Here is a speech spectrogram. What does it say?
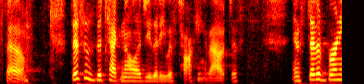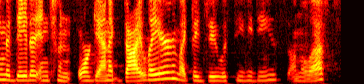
So this is the technology that he was talking about, just Instead of burning the data into an organic dye layer like they do with DVDs on the left,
